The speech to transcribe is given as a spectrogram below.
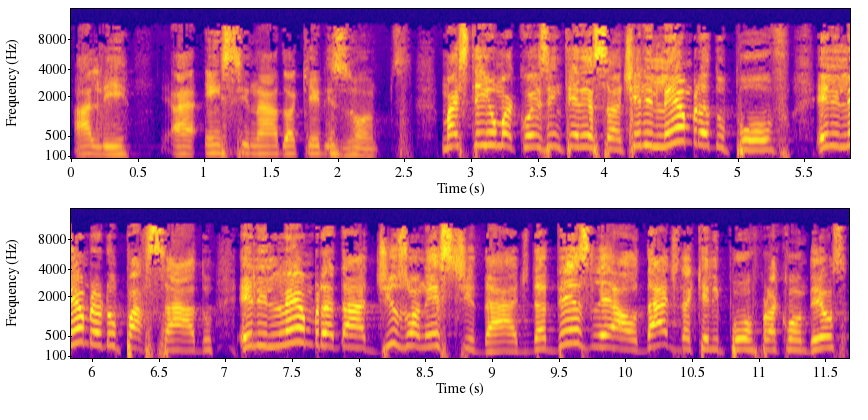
ali ensinado aqueles homens. Mas tem uma coisa interessante, ele lembra do povo, ele lembra do passado, ele lembra da desonestidade, da deslealdade daquele povo para com Deus,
